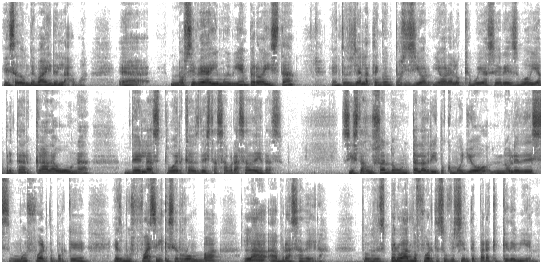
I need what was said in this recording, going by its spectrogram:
es a donde va a ir el agua. Uh, no se ve ahí muy bien pero ahí está entonces ya la tengo en posición y ahora lo que voy a hacer es voy a apretar cada una de las tuercas de estas abrazaderas. Si estás usando un taladrito como yo, no le des muy fuerte porque es muy fácil que se rompa la abrazadera. Entonces, pero hazlo fuerte suficiente para que quede bien.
